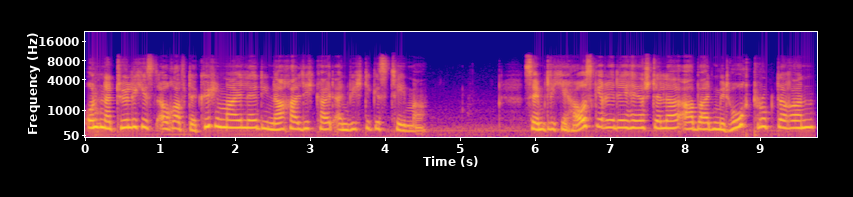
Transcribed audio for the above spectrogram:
Und natürlich ist auch auf der Küchenmeile die Nachhaltigkeit ein wichtiges Thema. Sämtliche Hausgerätehersteller arbeiten mit Hochdruck daran,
